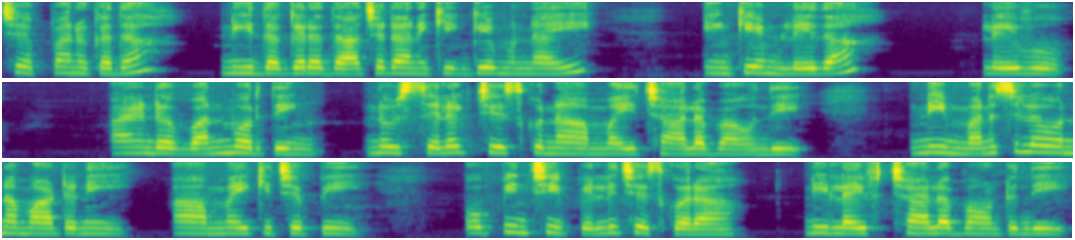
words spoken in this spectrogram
చెప్పాను కదా నీ దగ్గర దాచడానికి ఇంకేమున్నాయి? ఇంకేం లేదా? లేవు. అండ్ వన్ మోర్ థింగ్ నువ్వు సెలెక్ట్ చేసుకున్న అమ్మాయి చాలా బాగుంది. నీ మనసులో ఉన్న మాటని ఆ అమ్మాయికి చెప్పి ఒప్పించి పెళ్ళి చేసుకోరా? నీ లైఫ్ చాలా బాగుంటుంది.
